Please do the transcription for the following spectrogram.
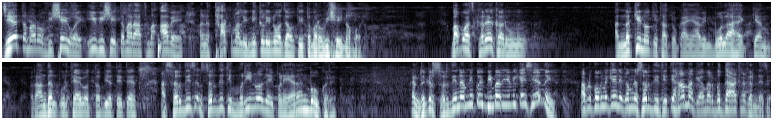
જે તમારો વિષય હોય એ વિષય તમારા હાથમાં આવે અને થાકમાલી નીકળી ન જાવ તો એ તમારો વિષય ન હોય. બાપુ, આજ ખરેખર હું આ નક્કી નહોતું થતું કે અહીંયા આવીને બોલા હે કેમ રાંધનપુરથી આવ્યો, તબિયત એ આ શરદી છે ને, શરદીથી મરી ન જાય, પણ હેરાન બહુ કરે. કારણ નગર શરદી નામની કોઈ બીમારી એવી કઈ છે નહીં. આપણે કોકને કહીએ ને કે અમને શરદી થી તે હામાં કે અમારે બધા આખા ઘરને છે.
